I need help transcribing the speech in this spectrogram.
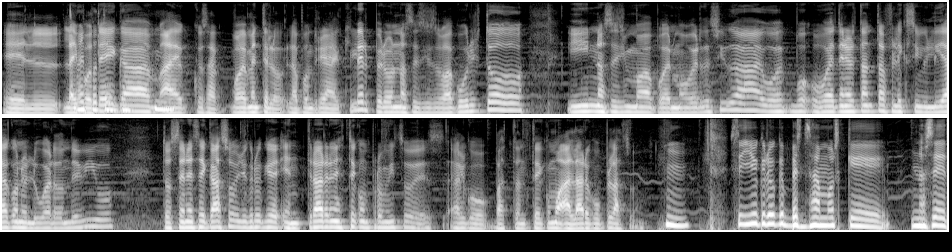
la, hipoteca, mm. ah, obviamente la pondría en alquiler, pero no sé si eso va a cubrir todo y no sé si me voy a poder mover de ciudad o, voy a tener tanta flexibilidad con el lugar donde vivo. Entonces, en ese caso, yo creo que entrar en este compromiso es algo bastante como a largo plazo. Hmm. Sí, yo creo que pensamos que, no sé,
